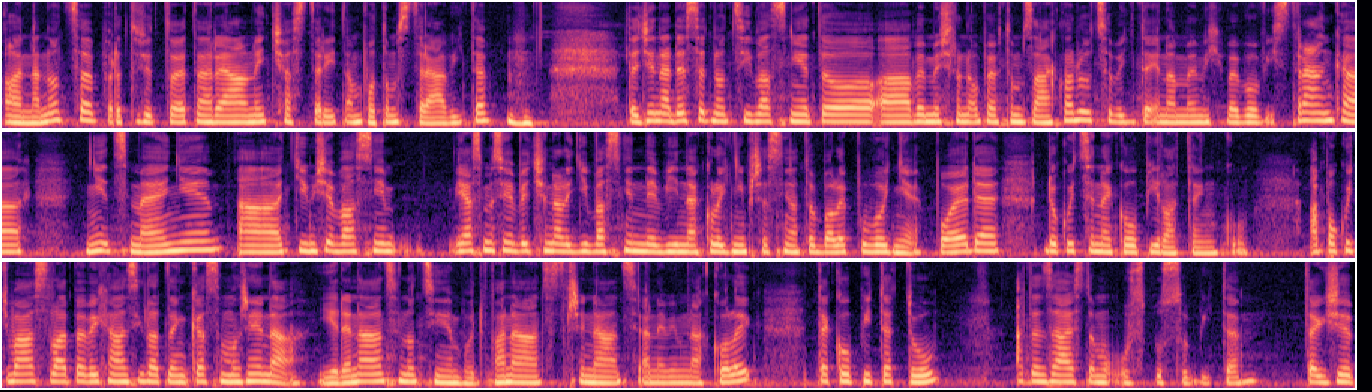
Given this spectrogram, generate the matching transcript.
ale na noce, protože to je ten reálný čas, který tam potom strávíte. Takže na 10 nocí vlastně je to vymyšleno opět v tom základu, co vidíte i na mých webových stránkách. Nicméně a tím, že vlastně, já si myslím, že většina lidí vlastně neví, na kolik dní přesně na to Bali původně pojede, dokud si nekoupí letenku. A pokud vás lépe vychází letenka samozřejmě na 11 nocí nebo 12, 13, já nevím na kolik, tak koupíte tu a ten zájezd tomu uspůsobíte takže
